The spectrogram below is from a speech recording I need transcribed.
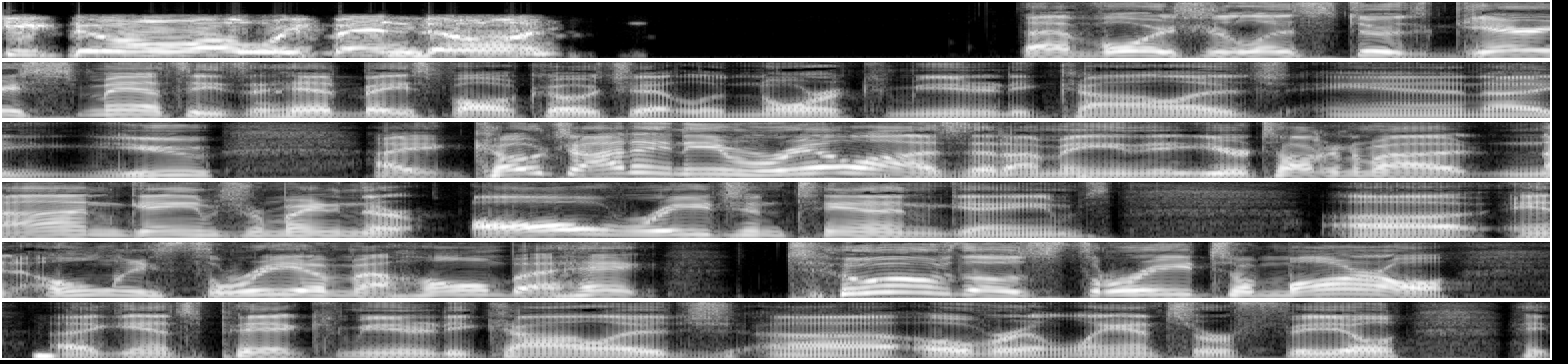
keep doing what we've been doing. That voice you're listening to is Gary Smith. He's a head baseball coach at Lenoir Community College, and uh, you, I, coach, I didn't even realize it. I mean, you're talking about nine games remaining. They're all Region Ten games, uh, and only three of them at home. But heck, two of those three tomorrow against Pitt Community College uh, over at Lancer Field.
